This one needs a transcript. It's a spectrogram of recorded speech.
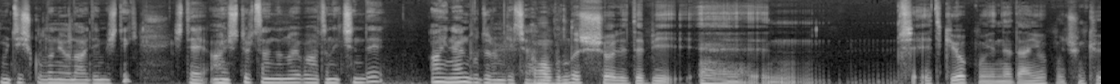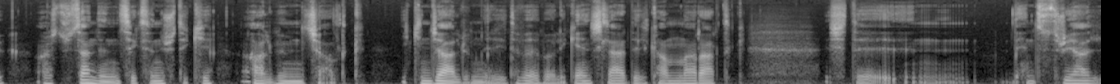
müthiş kullanıyorlar demiştik. İşte Einstürzende Neubaut'un içinde aynen bu durum geçerli. Ama bunda şöyle de bir e, şey etki yok mu? Neden yok mu? Çünkü Einstürzenden'in 83'teki albümünü çaldık. İkinci albümleriydi ve böyle gençler, delikanlılar artık işte endüstriyel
